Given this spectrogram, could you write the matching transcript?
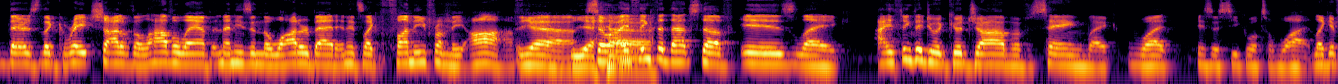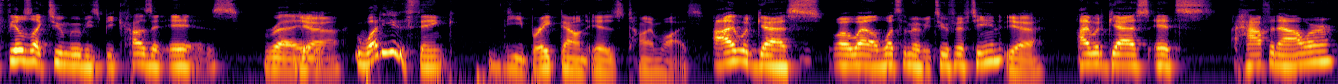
there's the great shot of the lava lamp and then he's in the waterbed and it's like funny from the off. Yeah. Yeah. So I think that that stuff is like I think they do a good job of saying like what is a sequel to what. Like it feels like two movies because it is. Right. Yeah. What do you think the breakdown is time wise? I would guess well, well what's the movie 215? Yeah. I would guess it's half an hour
